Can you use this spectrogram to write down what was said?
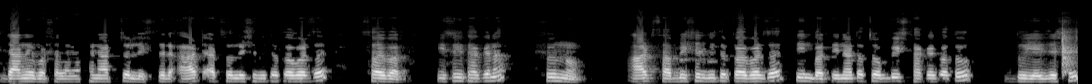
ডানে বসালাম। এখন আটচল্লিশ। তাহলে আট আটচল্লিশের ভিতর কবার যায়? ছয়বার। কিছুই থাকে না। শূন্য। আট ছাব্বিশের ভিতর কয়বার যায়? তিনবার। তিন আটা চব্বিশ। থাকে কত? দুই। এই যে সেই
